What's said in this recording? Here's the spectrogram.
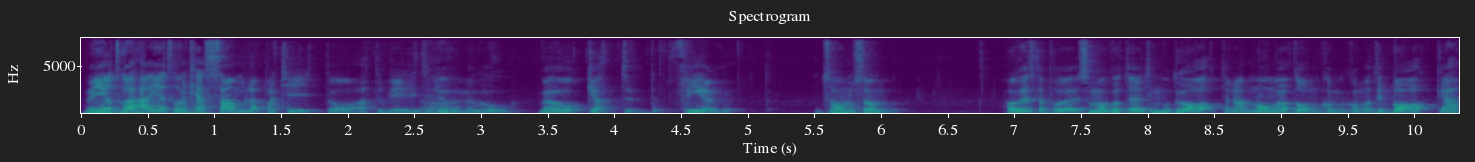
Men jag tror, jag tror han kan samla partiet och att det blir lite Ja. lugn och ro. Och att fler... De som har röstat på, som har gått över till Moderaterna, många av dem kommer komma tillbaka.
